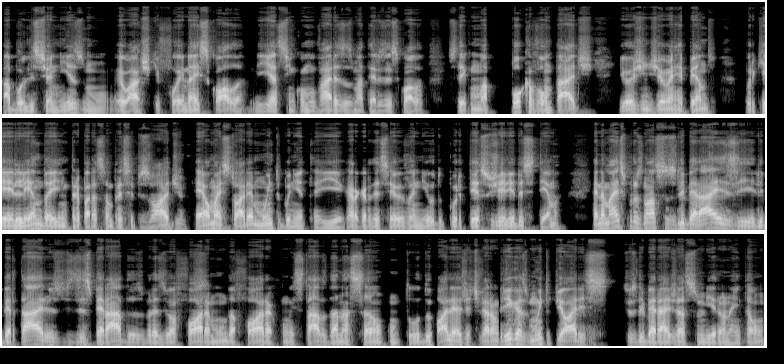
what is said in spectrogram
abolicionismo, eu acho que foi na escola, e assim como várias das matérias da escola, estudei com uma pouca vontade, e hoje em dia eu me arrependo, porque lendo aí em preparação para esse episódio, é uma história muito bonita e quero agradecer ao Ivanildo por ter sugerido esse tema. Ainda mais para os nossos liberais e libertários desesperados, Brasil afora, mundo afora, com o Estado da nação, com tudo. Olha, já tiveram brigas muito piores que os liberais já assumiram, né? Então,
